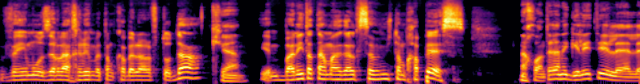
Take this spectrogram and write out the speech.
ואם הוא עוזר לאחרים ואתה מקבל עליו תודה, כן. בנית את המעגל קסמים שאתה מחפש. נכון, תראה, אני גיליתי, ל, ל,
